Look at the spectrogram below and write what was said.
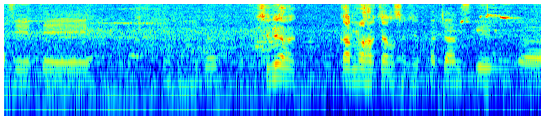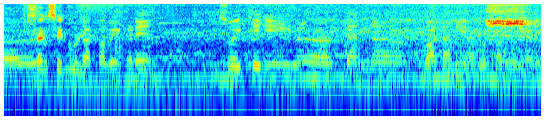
ਅਸੀਂ ਇੱਥੇ ਸੀਨੀਅਰ ਕਰਨਲ ਹਰਚਰਨ ਸਿੰਘ ਜੀ। ਅਚਾਨਸਕੀ ਸਿੰਘ ਸੇਖੂ ਜੀ। ਦਾਖਾ ਵਿੱਚ ਖੜੇ ਆ। ਸੋ ਇੱਥੇ ਜੀ ਅ, ਤਿੰਨ ਵਾਰਡਾਂ ਦੀਆਂ ਵੋਟਾਂ ਹੋਈਆਂ ਨੇ।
